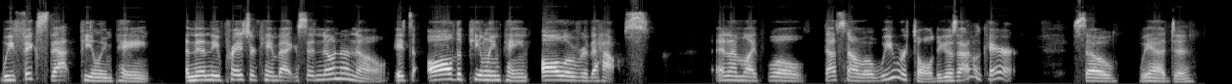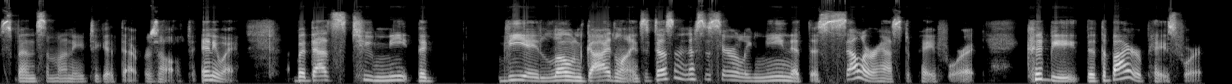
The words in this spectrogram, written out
We fixed that peeling paint. And then the appraiser came back and said, no, no, no, it's all the peeling paint all over the house. And I'm like, well, that's not what we were told. He goes, I don't care. So we had to spend some money to get that resolved. Anyway, but that's to meet the VA loan guidelines, it doesn't necessarily mean that the seller has to pay for it. Could be that the buyer pays for it.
